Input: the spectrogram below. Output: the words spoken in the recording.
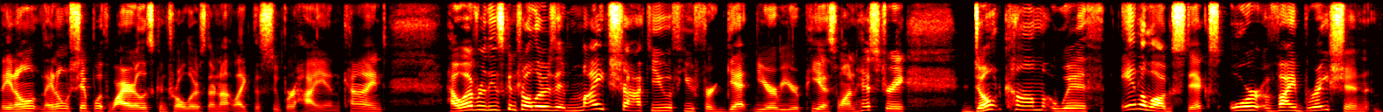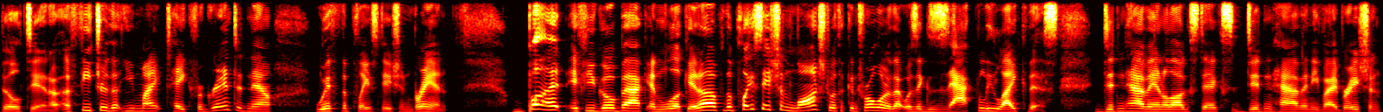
They don't, they don't ship with wireless controllers. They're not like the super high-end kind. However, these controllers, it might shock you if you forget your, your PS1 history, don't come with analog sticks or vibration built in, a, feature that you might take for granted now with the PlayStation brand. But if you go back and look it up, the PlayStation launched with a controller that was exactly like this. Didn't have analog sticks, didn't have any vibration.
